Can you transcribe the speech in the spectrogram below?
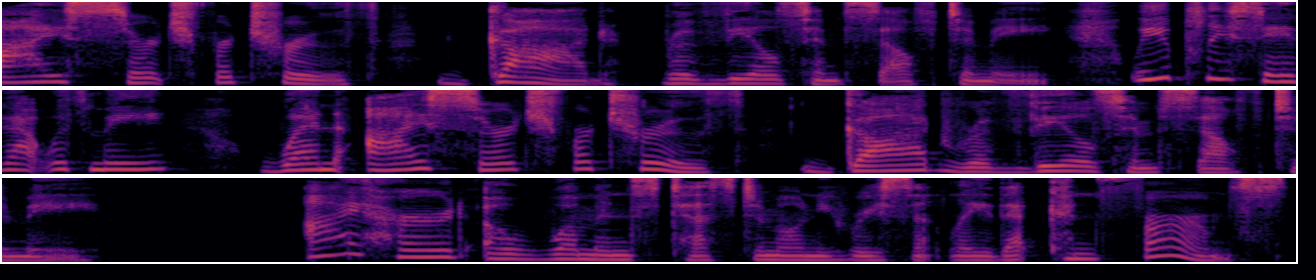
I search for truth, God reveals himself to me. Will you please say that with me? When I search for truth, God reveals himself to me. I heard a woman's testimony recently that confirms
